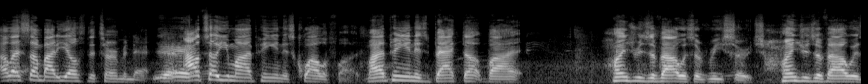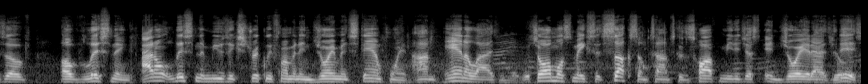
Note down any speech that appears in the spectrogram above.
I'll let somebody else determine that. Yeah. I'll tell you my opinion is qualified. My opinion is backed up by hundreds of hours of research, hundreds of hours of of listening. I don't listen to music strictly from an enjoyment standpoint. I'm analyzing it, which almost makes it suck sometimes because it's hard for me to just enjoy it as it is,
